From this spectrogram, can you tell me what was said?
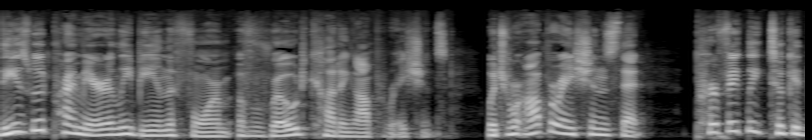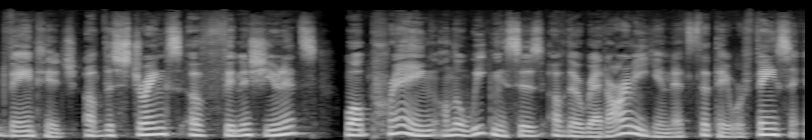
These would primarily be in the form of road cutting operations, which were operations that perfectly took advantage of the strengths of Finnish units while preying on the weaknesses of the Red Army units that they were facing.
